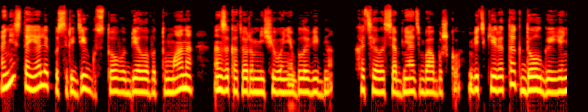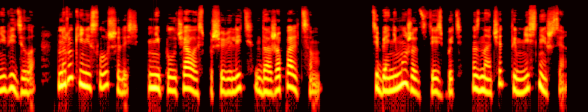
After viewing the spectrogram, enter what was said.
Они стояли посреди густого белого тумана, за которым ничего не было видно. Хотелось обнять бабушку, ведь Кира так долго ее не видела, но руки не слушались, не получалось пошевелить даже пальцем. «Тебя не может здесь быть, значит, ты мне снишься»,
